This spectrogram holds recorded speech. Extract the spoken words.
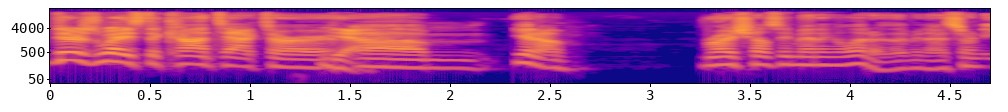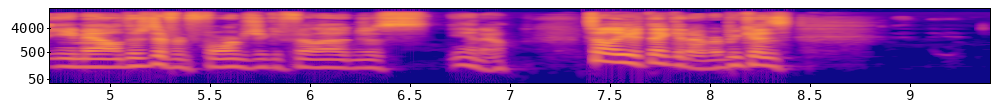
there's ways to contact her. Yeah. Um, you know, write Chelsea Manning a letter. That'd be nice. Or an email. There's different forms you could fill out and just, you know, tell her you're thinking of her because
